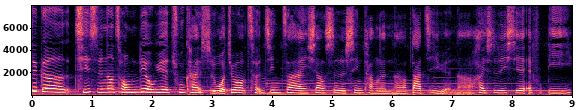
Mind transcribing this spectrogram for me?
这个其实呢，从六月初开始，我就曾经在像是新唐人啊、大纪元啊，还是一些 FB、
